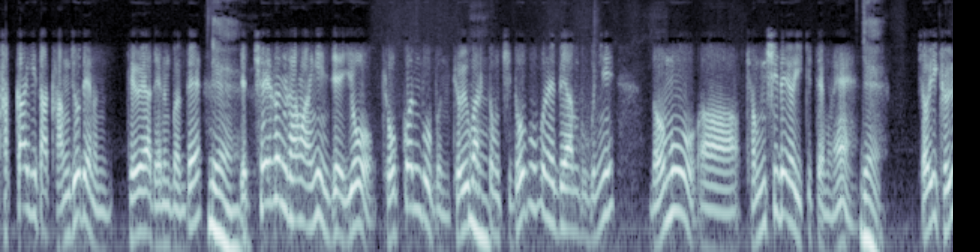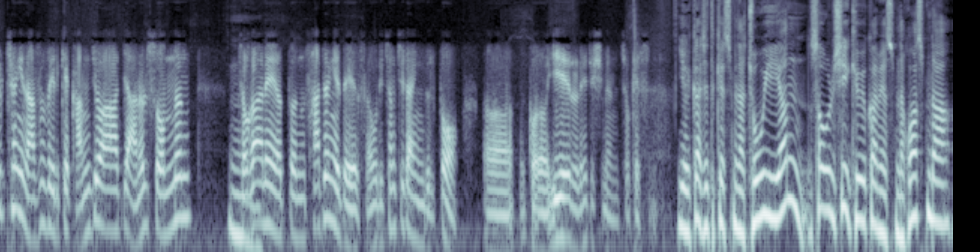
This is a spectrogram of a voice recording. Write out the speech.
각각이 다 강조되는 되어야 되는 건데 예. 최근 상황이 이제 요 교권 부분, 교육활동 음. 지도 부분에 대한 부분이 너무 어 경시되어 있기 때문에 예. 저희 교육청이 나서서 이렇게 강조하지 않을 수 없는 음. 저간의 어떤 사정에 대해서 우리 청취자님들도 어, 그 이해를 해주시면 좋겠습니다. 여기까지 듣겠습니다. 조희연 서울시 교육감이었습니다. 고맙습니다.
